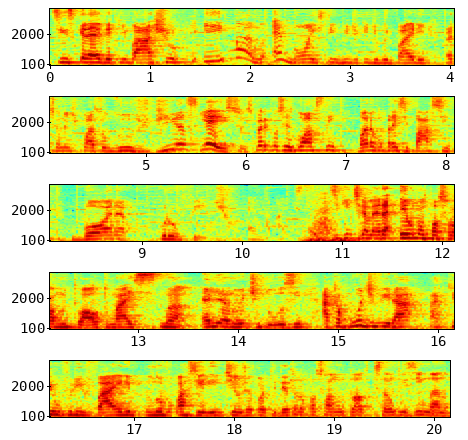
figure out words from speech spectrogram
se inscreve aqui embaixo. E, mano, é nóis, tem vídeo aqui de Free Fire praticamente quase todos os dias. E é isso, espero que vocês gostem, bora comprar esse passe, bora pro vídeo. É Seguinte, galera, eu não posso falar muito alto, mas, mano, é meia-noite 12, acabou de virar aqui o Free Fire, o novo passe de Elite, eu já tô aqui dentro. Eu não posso falar muito alto, porque senão o vizinho, mano,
